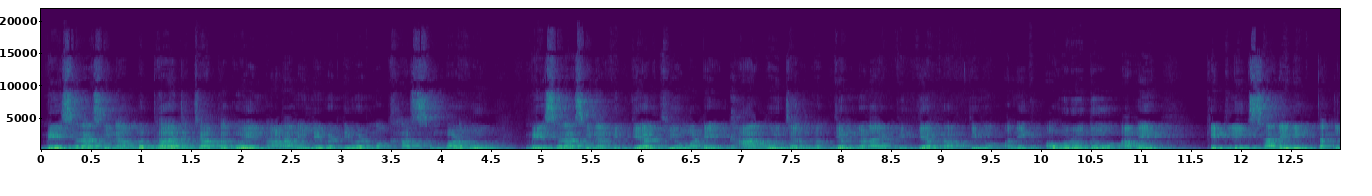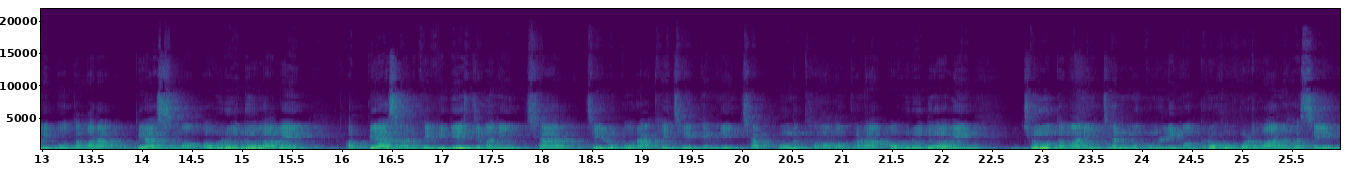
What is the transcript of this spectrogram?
મેષ રાશિના બધા જ જાતકોએ નાણાંની લેવડ દેવડમાં ખાસ સંભાળવું. મેષ રાશિના વિદ્યાર્થીઓ માટે આ ગોચર મધ્યમ ગણાય. વિદ્યા પ્રાપ્તિમાં અનેક અવરોધો આવે. કેટલીક શારીરિક તકલીફો તમારા અભ્યાસમાં અવરોધો લાવે. અભ્યાસ અર્થે વિદેશ જવાની ઈચ્છા જે લોકો રાખે છે તેમની ઈચ્છા પૂર્ણ થવામાં ઘણા અવરોધો આવે. જો તમારી જન્મ કુંડલીમાં ગ્રહો બળવાન હશે,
